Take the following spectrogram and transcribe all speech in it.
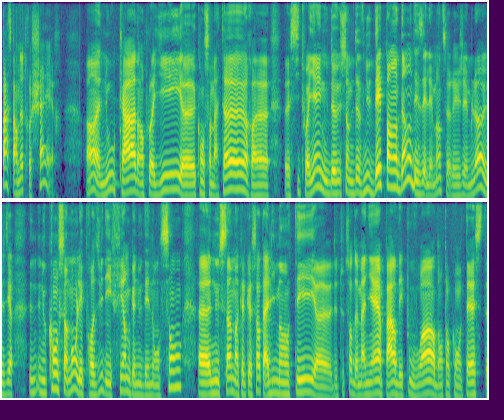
passe par notre chair. Hein, nous, cadres, employés, euh, consommateurs, euh, euh, citoyens, nous sommes devenus dépendants des éléments de ce régime-là. Je veux dire, nous consommons les produits des firmes que nous dénonçons. nous sommes en quelque sorte alimentés de toutes sortes de manières par des pouvoirs dont on conteste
